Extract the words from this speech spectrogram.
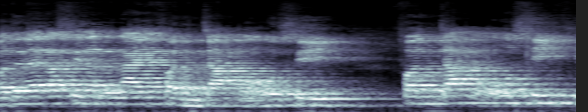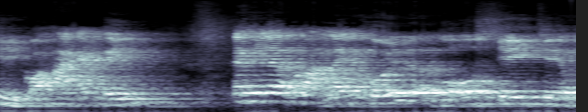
Và từ đây ta suy ra được ngay phần trăm của oxy. Phần trăm của oxy thì có hai cách tính. Cách thứ nhất là các bạn lấy khối lượng của oxy chia cho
